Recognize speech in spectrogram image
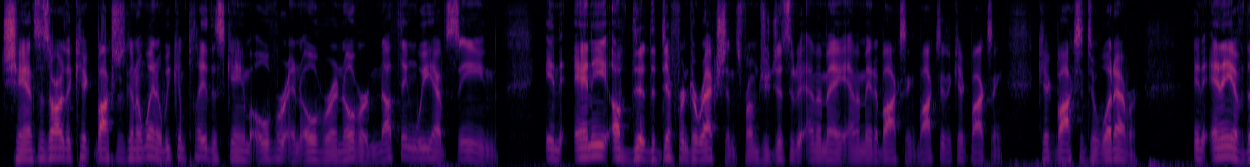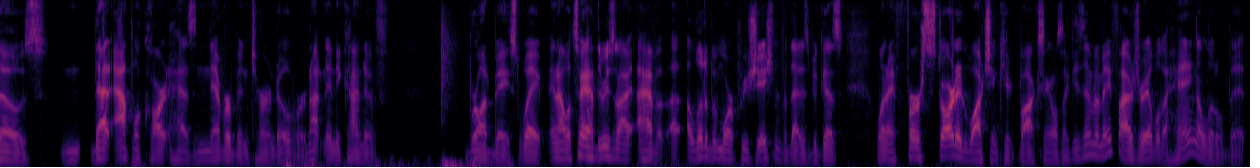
chances are the kickboxer is going to win. And we can play this game over and over and over. Nothing we have seen in any of the, the different directions from jiu-jitsu to MMA, MMA to boxing, boxing to kickboxing, kickboxing to whatever. In any of those, that apple cart has never been turned over, not in any kind of broad-based way. And I will tell you the reason I, have a, a, little bit more appreciation for that is because when I first started watching kickboxing, I was like, these MMA fighters are able to hang a little bit.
